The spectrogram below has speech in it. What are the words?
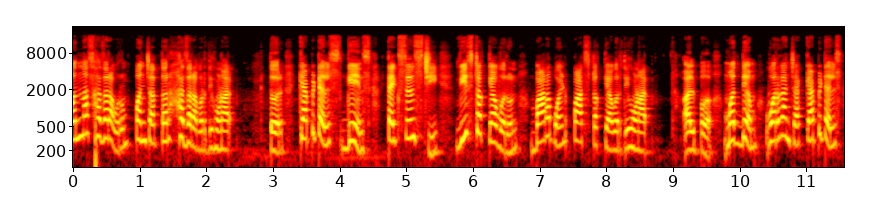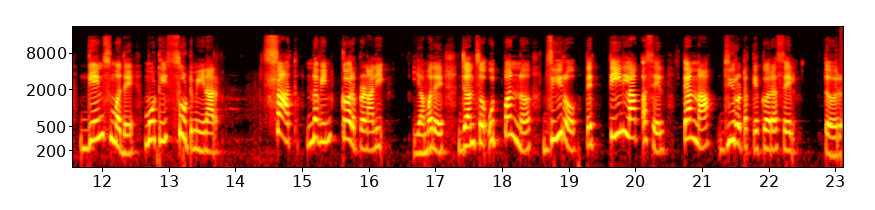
पन्नास हजारावरून पंच्याहत्तर हजारावरती होणार. तर कॅपिटल्स गेन्स टॅक्सेन्सची वीस टक्क्यावरून बारा पॉईंट पाच टक्क्यावरती होणार. अल्प मध्यम वर्गांच्या कॅपिटल्स गेम्समध्ये मोठी सूट मिळणार. सात नवीन कर प्रणाली. यामध्ये ज्यांचं उत्पन्न झिरो ते तीन लाख असेल त्यांना झिरो टक्के कर असेल. तर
